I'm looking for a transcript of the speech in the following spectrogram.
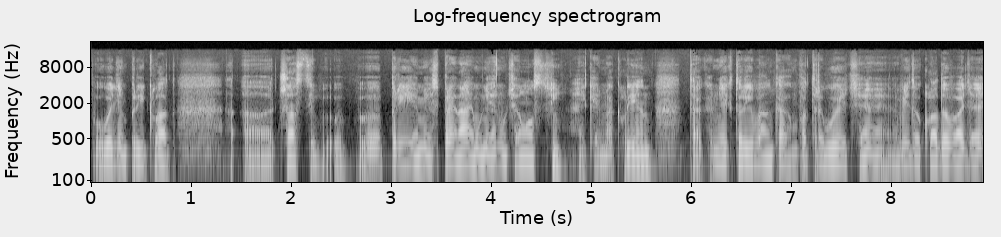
uvediem príklad, častý príjem je z prenájmu nehnuteľnosti, aj keď má klient, tak v niektorých bankách potrebujete vydokladovať aj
